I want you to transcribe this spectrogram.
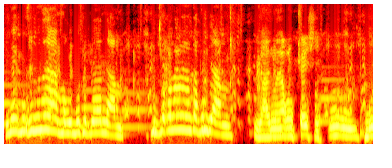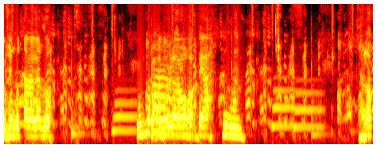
Hindi, busin mo na yan. Magbubusog ka na yan. Bigla ka na ng kape dyan. Wala naman akong choice, eh. Mm. Busin ko talaga to. Bigla ka Saka na. lang akong kape, ah. Mm. Sarap.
